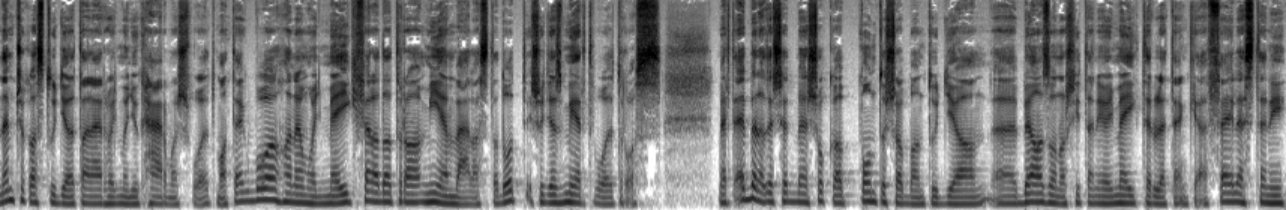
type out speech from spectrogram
nem csak azt tudja a tanár, hogy mondjuk hármas volt matekból, hanem hogy melyik feladatra milyen választ adott, és hogy ez miért volt rossz. Mert ebben az esetben sokkal pontosabban tudja beazonosítani, hogy melyik területen kell fejleszteni,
